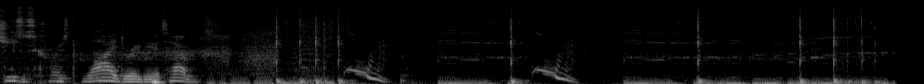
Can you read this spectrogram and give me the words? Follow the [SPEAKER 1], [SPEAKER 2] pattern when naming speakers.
[SPEAKER 1] Jesus Christ, why during the attempt?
